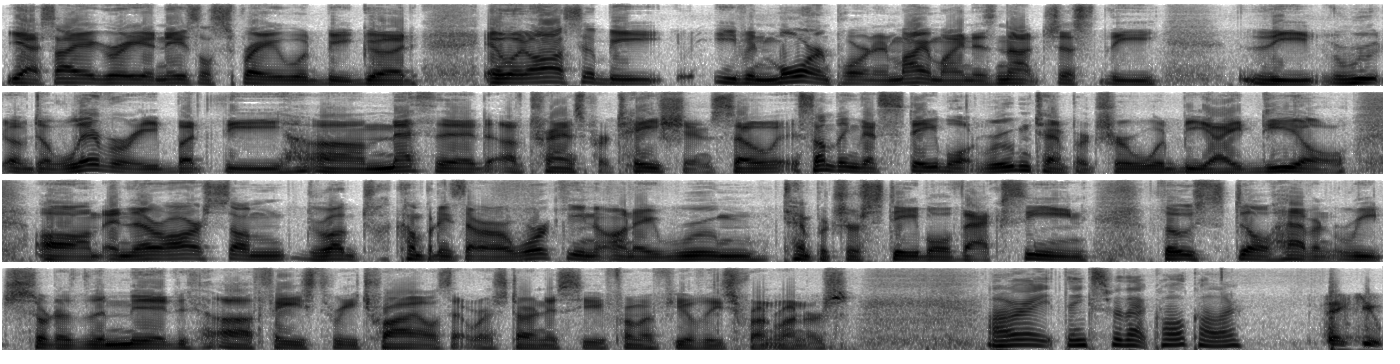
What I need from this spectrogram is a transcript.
yes, I agree, a nasal spray would be good. It would also be even more important in my mind is not just the the route of delivery, but the um, method of transportation. So something that's stable at room temperature would be ideal. Um, and there are some drug companies that are working on a room temperature stable vaccine. Those still haven't reached sort of the mid uh, phase three trials that we're starting to see from a few of these front runners. All right. Thanks for that call, caller. Thank you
